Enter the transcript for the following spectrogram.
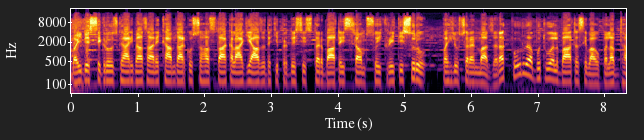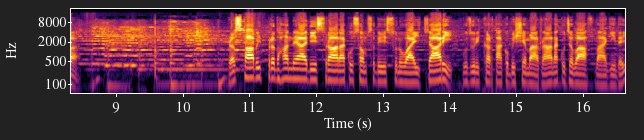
वैदेशिक रोजगारीमा जाने कामदारको सहजताका लागि आजदेखि प्रदेश स्तरबाटै श्रम स्वीकृति सुरु। पहिलो चरणमा जनकपुर र बुटवलबाट सेवा उपलब्ध। प्रस्तावित प्रधान न्यायाधीश राणाको संसदीय सुनवाई जारी उजुरीकर्ताको विषयमा राणाको जवाफ मागिँदै।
